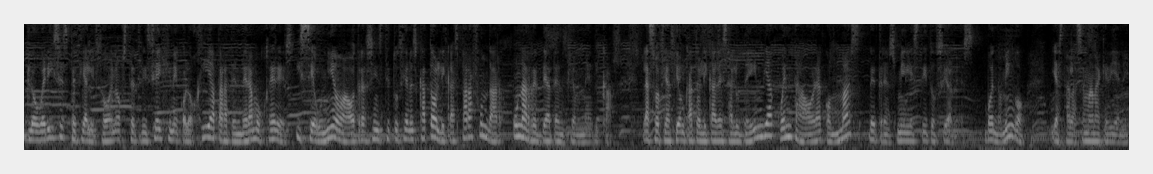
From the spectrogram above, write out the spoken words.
Glowery se especializó en obstetricia y ginecología para atender a mujeres y se unió a otras instituciones católicas para fundar una red de atención médica. La Asociación Católica de Salud de India cuenta ahora con más de 3.000 instituciones. Buen domingo y hasta la semana que viene.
